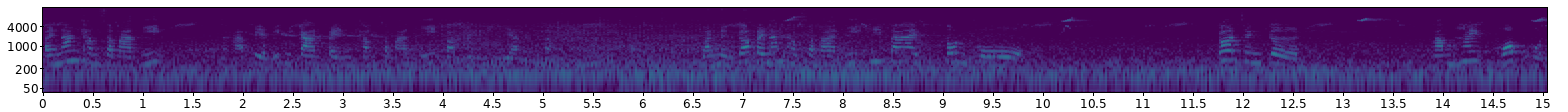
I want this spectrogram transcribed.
ไปนั่งทำสมาธินะคะเปลี่ยนวิธีการเป็นทำสมาธิบำเพ็ญเพียรค่ะ วันหนึ่งก็ไปนั่งทำสมาธิที่ใต้ต้นโพ ก็จึงเกิดทำให้พบหน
